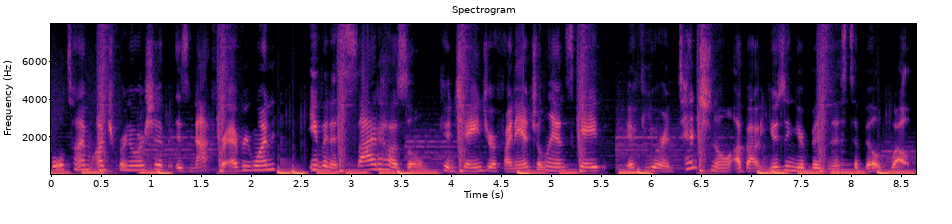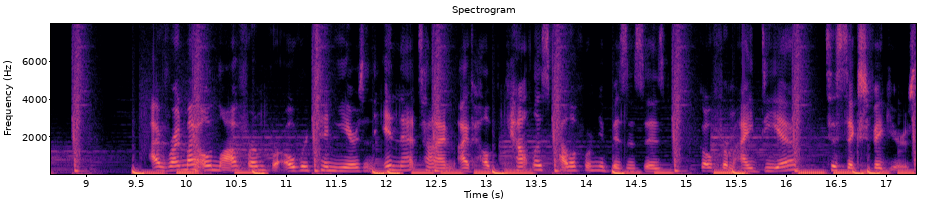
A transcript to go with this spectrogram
full time entrepreneurship is not for everyone, even a side hustle can change your financial landscape if you're intentional about using your business to build wealth. I've run my own law firm for over 10 years, and in that time, I've helped countless California businesses go from idea to six figures.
